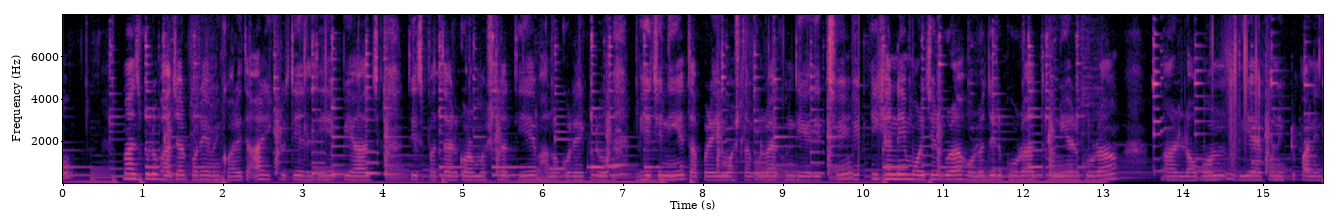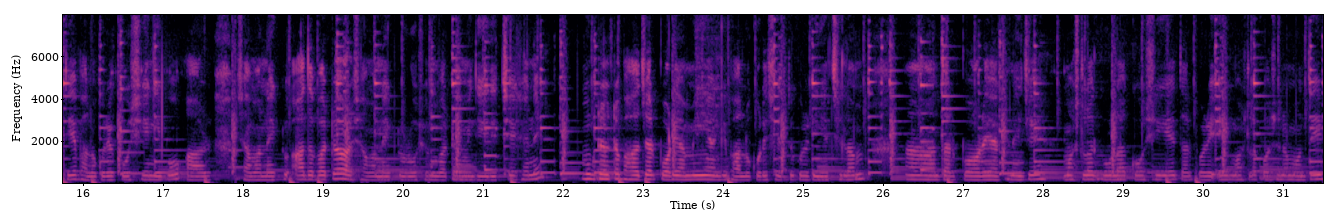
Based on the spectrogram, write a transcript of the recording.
মাছগুলো ভাজার পরে আমি কড়াইতে আর একটু তেল দিয়ে পেঁয়াজ, তেজপাতা আর গরম মশলা দিয়ে ভালো করে একটু ভেজে নিয়ে তারপরে এই মশলাগুলো এখন দিয়ে দিচ্ছি। এখানে মরিচের গুঁড়া, হলুদের গুঁড়া, ধনিয়ার গুঁড়া আর লবণ দিয়ে এখন একটু পানি দিয়ে ভালো করে কষিয়ে নিব। আর সামান্য একটু আদা বাটা আর সামান্য একটু রসুন বাটা আমি দিয়ে দিচ্ছি এখানে। মুগ ডালটা ভাজার পরে আমি আগে ভালো করে সেদ্ধ করে নিয়েছিলাম। তারপরে এখন এই যে মশলাগুলো কষিয়ে তারপরে এই মশলা কষানোর মধ্যে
